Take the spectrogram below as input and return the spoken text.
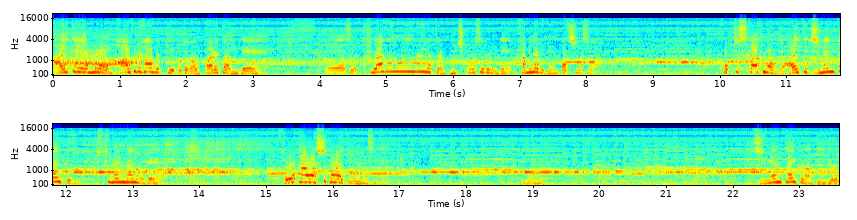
相手もうパワフルハーブっていうことがバレたんで、えー、それクワガノいないだったらぶち殺せるんで、雷連発しますわ。こっちスカーフなんで、相手地面タイプ1匹もいないので、交換はしてこないと思いますね。うん。地面タイプなんている？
